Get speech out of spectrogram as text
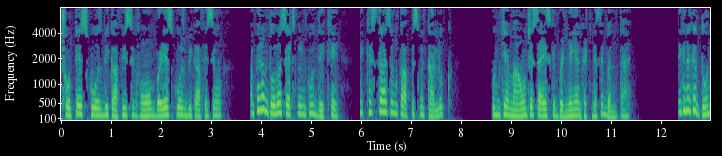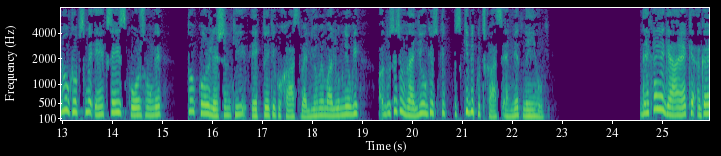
چھوٹے اسکورس بھی کافی سے ہوں، بڑے اسکورس بھی کافی سے ہوں۔ اور پھر ہم دونوں سیٹس میں ان کو دیکھیں کہ کس طرح سے ان کا آپس میں تعلق ان کے اماؤنٹ یا سائز کے بڑھنے یا گھٹنے سے بنتا ہے۔ لیکن اگر دونوں گروپس میں ایک سے ہی اسکورس ہوں گے، تو کو ریلیشن کی ایک تو ایک کوئی خاص ویلو ہمیں معلوم نہیں ہوگی۔ اور دوسری جو ویلو ہوگی، اس کی اس کی بھی کچھ خاص اہمیت نہیں ہوگی۔ دیکھا یہ گیا ہے کہ اگر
